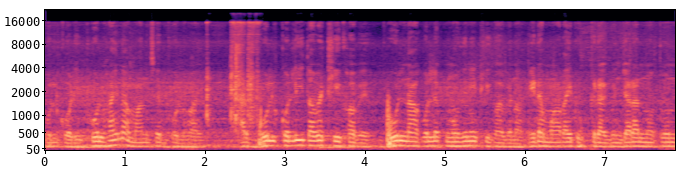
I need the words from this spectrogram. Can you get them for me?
ভুল করি। ভুল হয় না, মানুষের ভুল হয়। আর ভুল করলেই তবে ঠিক হবে। ভুল না করলে কোনোদিনই ঠিক হবে না। এটা মাথায় ঢুকে রাখবেন। যারা নতুন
